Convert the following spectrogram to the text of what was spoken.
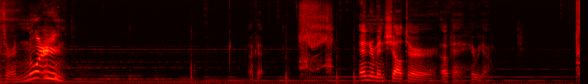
Guys are annoying! Okay. Enderman shelter. Okay, here we go.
